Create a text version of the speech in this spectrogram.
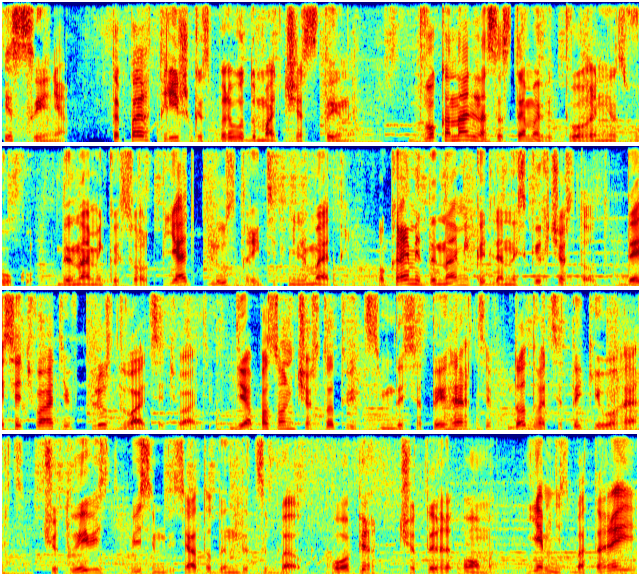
і синя. Тепер трішки з приводу матчастини. Двоканальна система відтворення звуку, динаміки 45 плюс 30 мм. Окремі динаміки для низьких частот 10 Вт плюс 20 Вт. Діапазон частот від 70 Гц до 20 кГц. Чутливість 81 дБ. Опір 4 Ом. Ємність батареї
